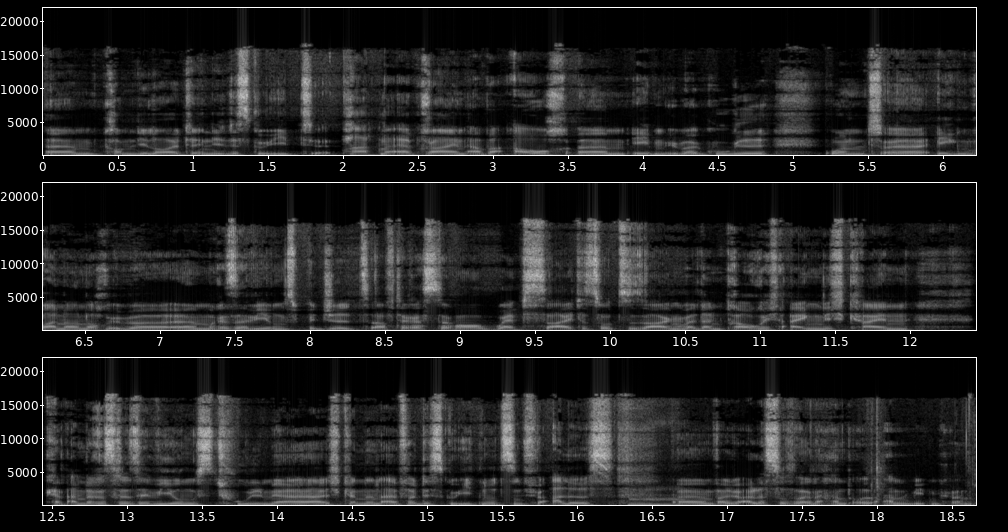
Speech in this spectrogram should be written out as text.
ähm, kommen die Leute in die Discoid-Partner-App rein, aber auch ähm, eben über Google und äh, irgendwann auch noch über ähm, Reservierungsbudgets auf der Restaurant-Webseite sozusagen, weil dann brauche ich eigentlich kein kein anderes Reservierungstool mehr. Ich kann dann einfach Discoid nutzen für alles, hm. äh, weil wir alles aus einer Hand anbieten können.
